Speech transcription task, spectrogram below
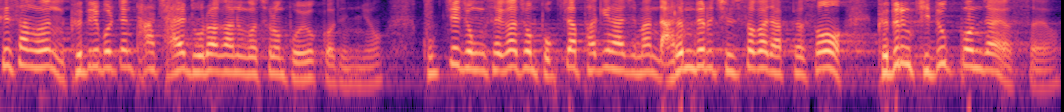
세상은 그들이 볼 땐 다 잘 돌아가는 것처럼 보였거든요. 국제 정세가 좀 복잡하긴 하지만 나름대로 질서가 잡혀서 그들은 기득권자였어요.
